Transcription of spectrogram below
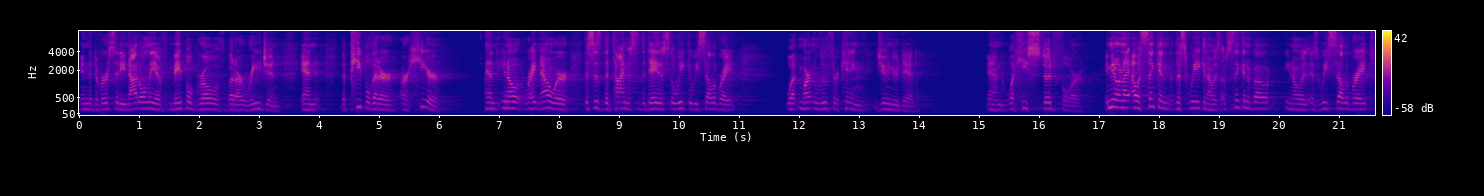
In the diversity not only of Maple Grove, but our region and the people that are, are here. And you know, right now we're this is the time, this is the day, this is the week that we celebrate what Martin Luther King Jr. did and what he stood for and you know, and I, I, was thinking this week, and I was, I was thinking about, you know, as we celebrate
